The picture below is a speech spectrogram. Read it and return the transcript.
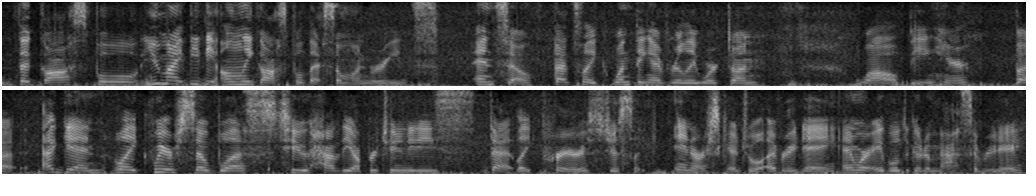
the gospel you might be the only gospel that someone reads. And so that's like one thing I've really worked on while being here. But again, like we are so blessed to have the opportunities that like prayer is just like in our schedule every day and we're able to go to mass every day.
